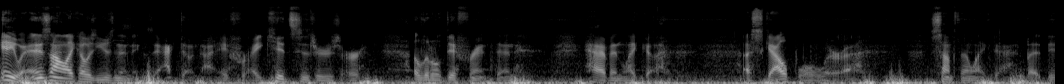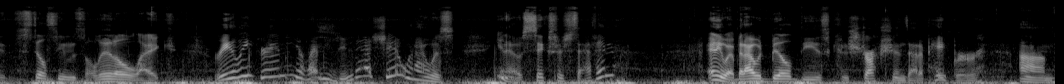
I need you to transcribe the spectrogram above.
Anyway, and it's not like I was using an X-Acto knife, right? Kid scissors are a little different than having like a, a scalpel or a, something like that. But it still seems a little like, really, Granny? You let me do that shit when I was, you know, six or seven? Anyway, but I would build these constructions out of paper. Um,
